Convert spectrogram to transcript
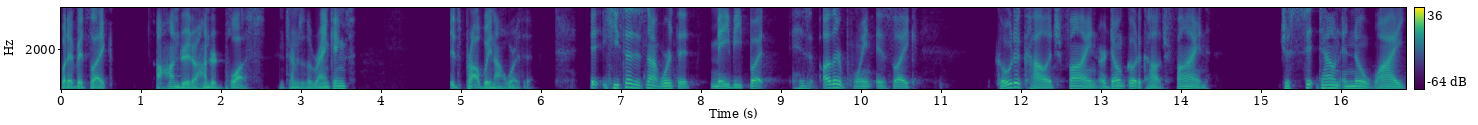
But if it's like a hundred, a hundred plus in terms of the rankings, it's probably not worth it. It, he says it's not worth it, maybe, but his other point is like, go to college, fine, or don't go to college, fine. Just sit down and know why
